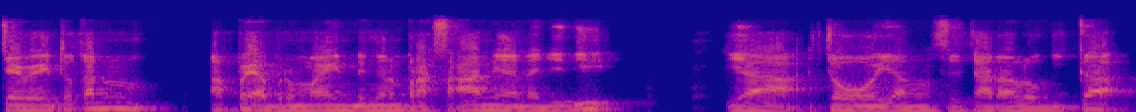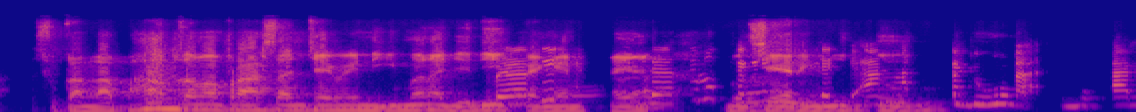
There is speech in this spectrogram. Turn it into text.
cewek itu kan apa ya bermain dengan perasaannya. Nah jadi ya cowok yang secara logika suka nggak paham sama perasaan cewek ini gimana. Jadi Berarti- pengen kayak berarti lu pengen bersharing jadi gitu. anak kedua bukan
